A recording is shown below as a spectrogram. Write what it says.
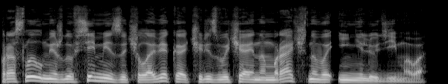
прослыл между всеми из-за человека чрезвычайно мрачного и нелюдимого.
